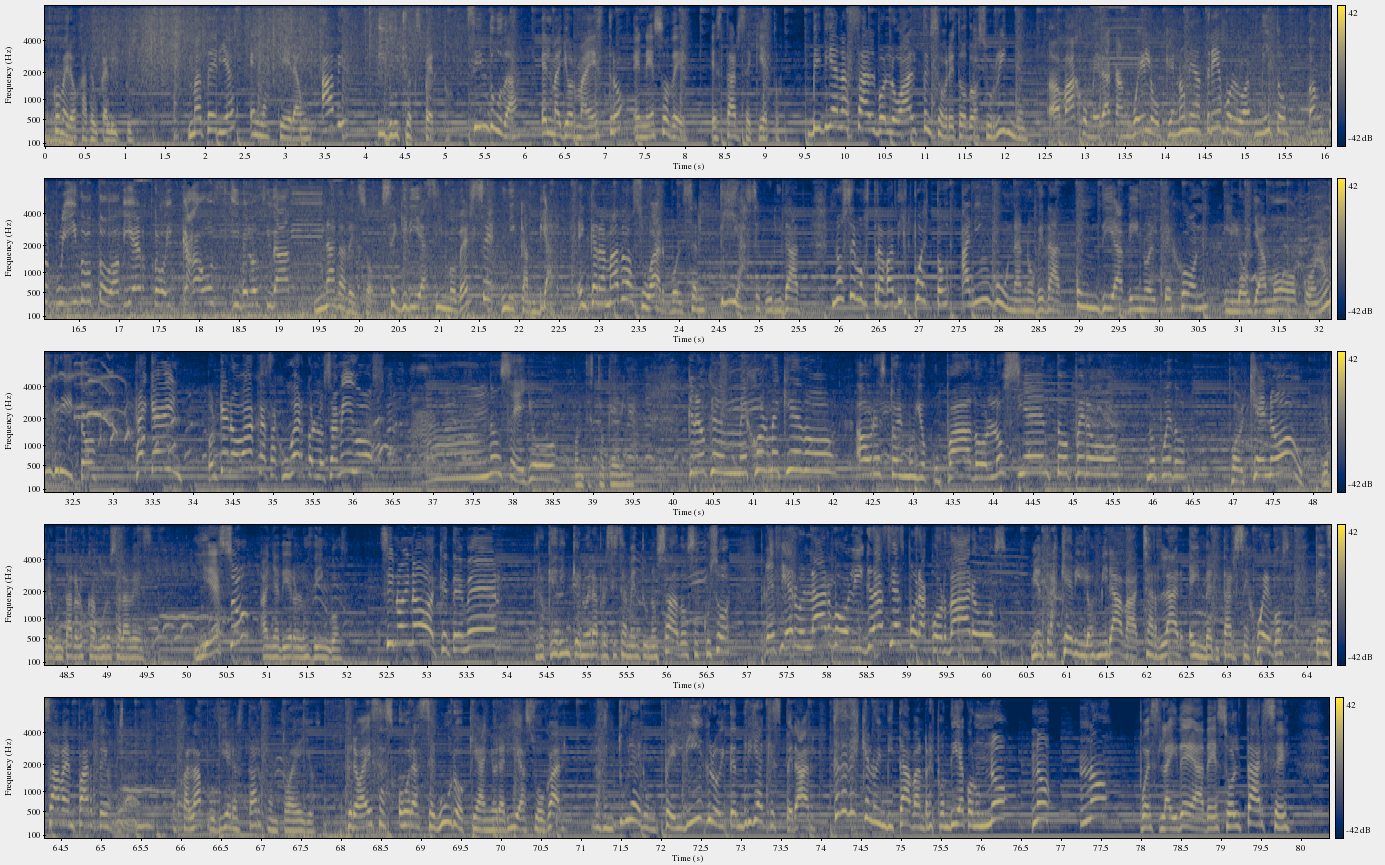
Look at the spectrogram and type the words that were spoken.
comer hojas de eucaliptus. Materias en las que era un hábil y ducho experto. Sin duda, el mayor maestro en eso de estarse quieto. Vivían a salvo lo alto y sobre todo a su ritmo. Abajo me da canguelo, que no me atrevo, lo admito. Tanto ruido, todo abierto y caos y velocidad. Nada de eso. Seguiría sin moverse ni cambiar. Encaramado a su árbol, sentía seguridad. No se mostraba dispuesto a ninguna novedad. Un día vino el tejón y lo llamó con un grito. ¡Hey Kevin! ¿Por qué no bajas a jugar con los amigos? No sé yo, contestó Kevin. Creo que mejor me quedo. Ahora estoy muy ocupado. Lo siento, pero no puedo. ¿Por qué no? Le preguntaron los canguros a la vez. ¿Y eso? añadieron los dingos. Si no hay nada que temer. Pero Kevin, que no era precisamente un osado, se excusó. Prefiero el árbol y gracias por acordaros. Mientras Kevin los miraba charlar e inventarse juegos, pensaba en parte, "Mm, ojalá pudiera estar junto a ellos. Pero a esas horas seguro que añoraría su hogar. La aventura era un peligro y tendría que esperar. Cada vez que lo invitaban respondía con un no, no, no. Pues la idea de soltarse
